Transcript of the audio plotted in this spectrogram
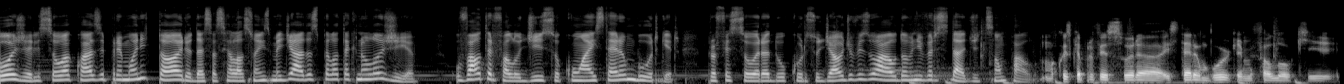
Hoje ele soa quase premonitório dessas relações mediadas pela tecnologia. O Walter falou disso com a Esther Hamburger, professora do curso de audiovisual da Universidade de São Paulo. Uma coisa que a professora Esther Hamburger me falou que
